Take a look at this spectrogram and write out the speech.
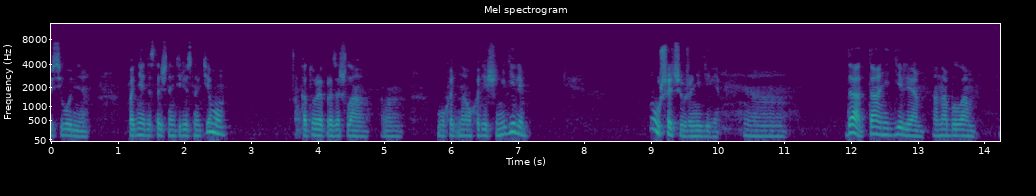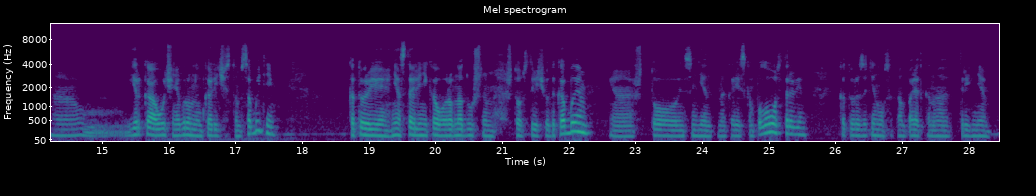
бы сегодня поднять достаточно интересную тему, которая произошла э, на уходящей неделе, ну, ушедшей уже неделе. Э, да, та неделя, она была э, ярка очень огромным количеством событий, которые не оставили никого равнодушным, что встреча ВДКБ, что инцидент на Корейском полуострове, который затянулся там порядка на три дня –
